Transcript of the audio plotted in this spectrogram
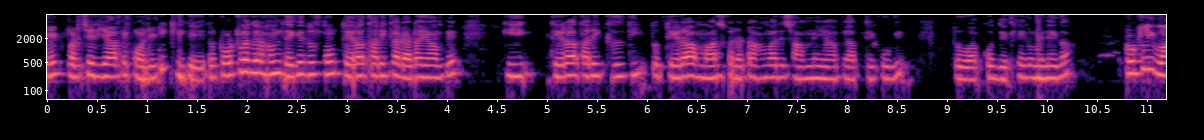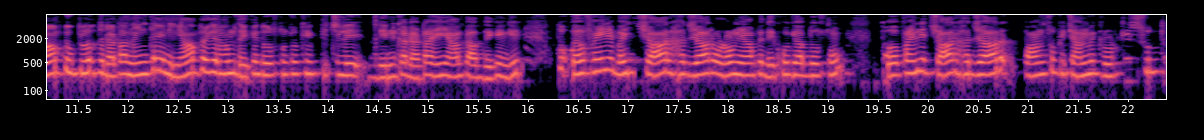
नेट परचेज यहाँ पे क्वांटिटी की गई है। तो टोटल अगर हम देखें दोस्तों, तेरह तारीख का डाटा यहाँ पे कि तेरह तारीख कल थी तो तेरह मार्च का डाटा हमारे सामने यहाँ पे आप देखोगे तो आपको देखने को मिलेगा। टोटली वहाँ पे उपलब्ध डाटा नहीं था यहाँ पे अगर हम देखें दोस्तों, जो कि पिछले दिन का डाटा है, यहाँ पे आप देखेंगे तो एफ़ आई ने भाई, चार हज़ार ऑर्डर यहाँ पे देखोगे आप दोस्तों एफ़ ने चार हज़ार पाँच सौ पिचानवे करोड़ की शुद्ध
